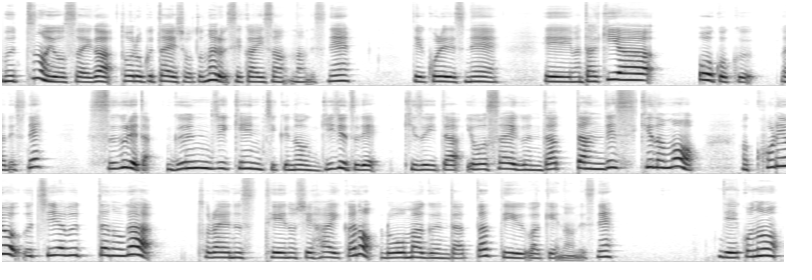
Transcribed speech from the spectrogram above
6つの要塞が登録対象となる世界遺産なんですね。で、これですね、えー、ダキア王国がですね、優れた軍事建築の技術で築いた要塞軍だったんですけども、まこれを打ち破ったのがトライアヌス帝の支配下のローマ軍だったっていうわけなんですね。で、この、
